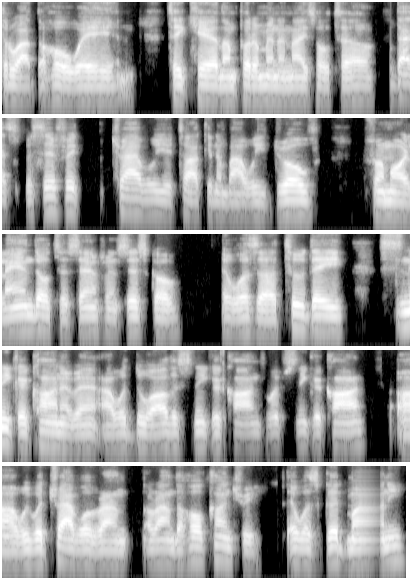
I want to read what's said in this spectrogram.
throughout the whole way, and take care of them, put them in a nice hotel. That specific travel you're talking about, we drove from Orlando to San Francisco. It was a two day sneaker con event. I would do all the sneaker cons with Sneaker Con. Uh, we would travel around around the whole country. It was good money.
